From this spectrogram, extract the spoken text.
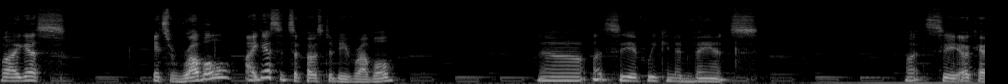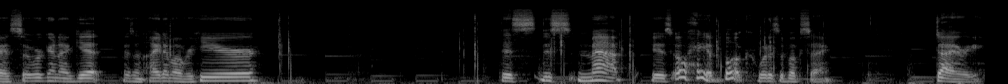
well, I guess it's rubble? I guess it's supposed to be rubble. Now, let's see if we can advance. Let's see. Okay, so we're gonna get. There's an item over here. This this map is. Oh, hey, a book. What does the book say? Diary,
